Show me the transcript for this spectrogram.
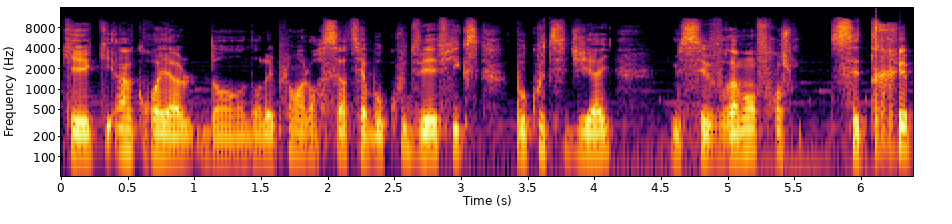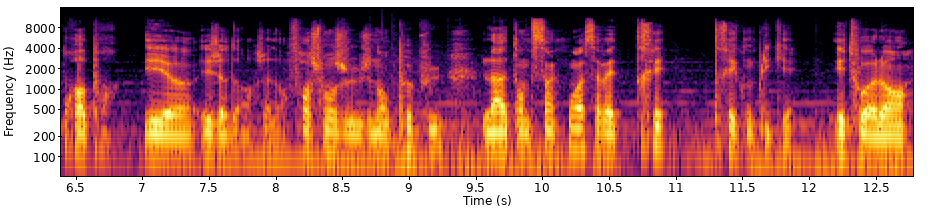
qui est, qui est incroyable dans, dans, les plans. Alors certes, il y a beaucoup de VFX, beaucoup de CGI, mais c'est vraiment franchement, c'est très propre. Et, et j'adore, j'adore. Franchement, je, je n'en peux plus. Là, attendre 5 mois, ça va être très très compliqué. Et toi alors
